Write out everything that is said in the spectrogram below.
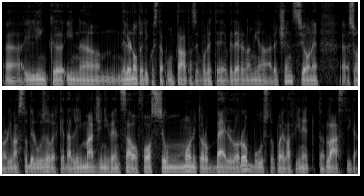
uh, il link in, um, nelle note di questa puntata se volete vedere la mia recensione. Uh, sono rimasto deluso perché dalle immagini pensavo fosse un monitor bello, robusto, poi alla fine è tutta plastica.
